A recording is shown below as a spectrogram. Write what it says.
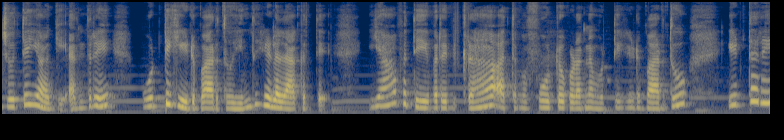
ಜೊತೆಯಾಗಿ ಅಂದರೆ ಒಟ್ಟಿಗೆ ಇಡಬಾರ್ದು ಎಂದು ಹೇಳಲಾಗುತ್ತೆ. ಯಾವ ದೇವರ ವಿಗ್ರಹ ಅಥವಾ ಫೋಟೋಗಳನ್ನು ಒಟ್ಟಿಗೆ ಇಡಬಾರ್ದು, ಇಟ್ಟರೆ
